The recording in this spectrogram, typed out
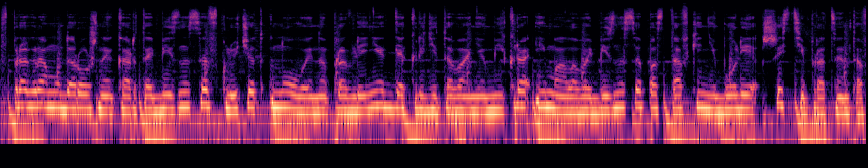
В программу «Дорожная карта бизнеса» включат новые направления для кредитования микро и малого бизнеса по ставке не более 6%.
